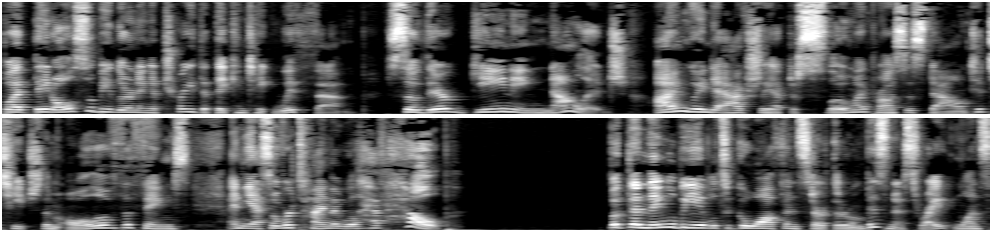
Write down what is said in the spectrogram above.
but they'd also be learning a trade that they can take with them. So they're gaining knowledge. I'm going to actually have to slow my process down to teach them all of the things. And yes, over time I will have help, but then they will be able to go off and start their own business, right? Once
